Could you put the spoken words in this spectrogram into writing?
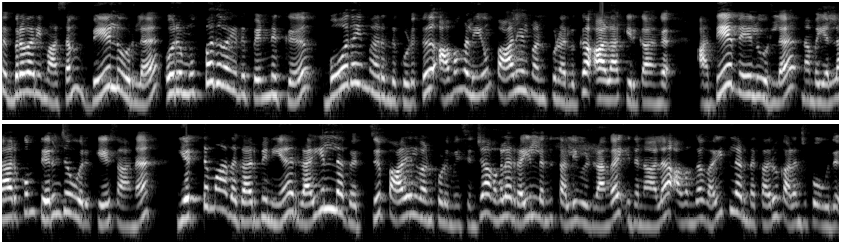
பிப்ரவரி மாசம் வேலூர்ல ஒரு முப்பது வயது பெண்ணுக்கு போதை மருந்து கொடுத்து அவங்களையும் பாலியல் வன்புணர்வுக்கு ஆளாக்கியிருக்காங்க. அதே வேலூர்ல நம்ம எல்லாருக்கும் தெரிஞ்ச ஒரு கேஸான எட்டு மாத கர்ப்பிணிய ரயில்ல வச்சு பாலியல் வன்கொடுமை செஞ்சு அவங்கள ரயில்ல இருந்து தள்ளி விடுறாங்க. இதனால அவங்க வயிற்றுல இருந்த கரு கலைஞ்சு போகுது.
